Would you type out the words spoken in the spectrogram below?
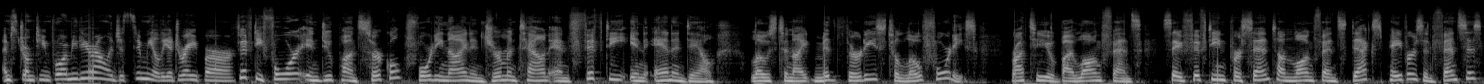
I'm Storm Team 4 meteorologist Amelia Draper. 54 in DuPont Circle, 49 in Germantown, and 50 in Annandale. Lows tonight, mid 30s to low 40s. Brought to you by Long Fence. Save 15% on Long Fence decks, pavers, and fences.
